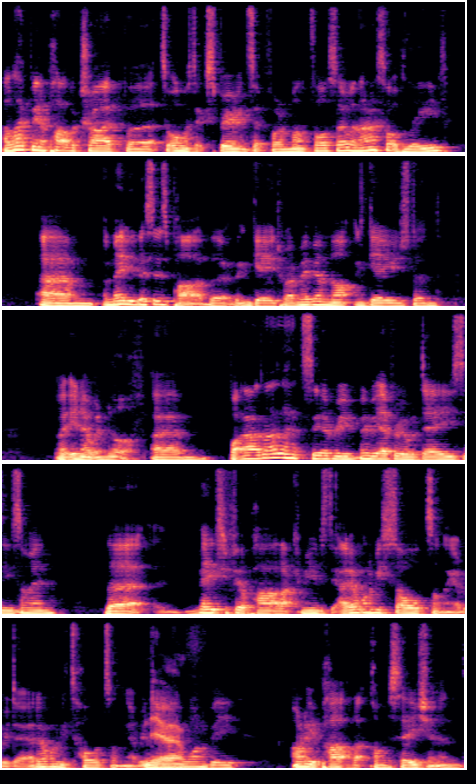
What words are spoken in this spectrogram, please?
I like being a part of a tribe for to almost experience it for a month or so, and then I sort of leave. Um, and maybe this is part of the, the engage where maybe I'm not engaged and uh, you know enough. Um, but I'd, I'd like to see every maybe every other day you see something that makes you feel part of that community. I don't want to be sold something every day. I don't want to be told something every day. Yeah. I want to be I want to be part of that conversation. And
